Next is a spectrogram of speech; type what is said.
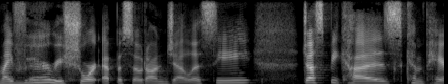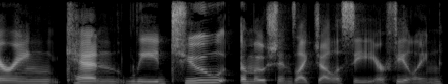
my very short episode on jealousy just because comparing can lead to emotions like jealousy or feeling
